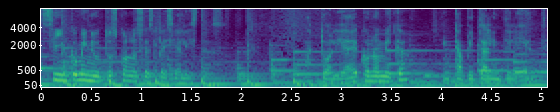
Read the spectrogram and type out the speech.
Cinco minutos con los especialistas. Actualidad económica en Capital Inteligente.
